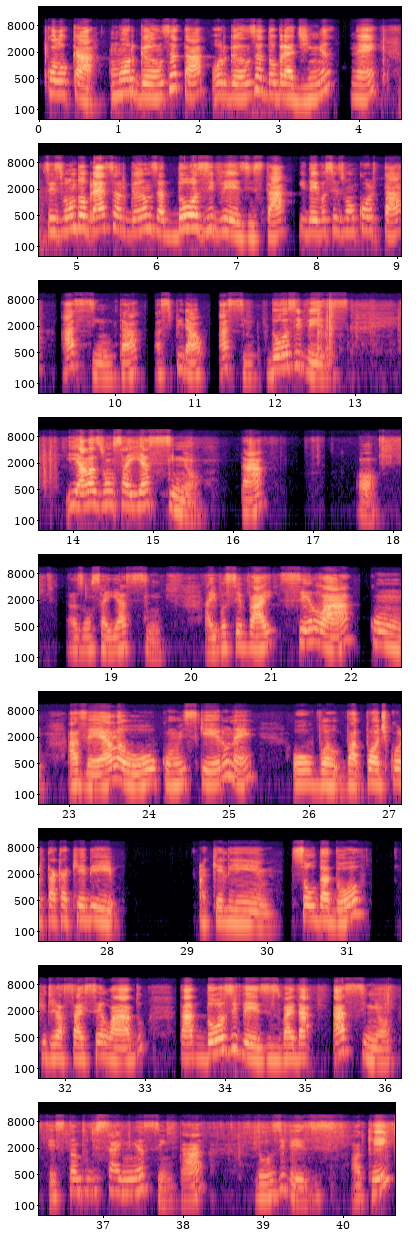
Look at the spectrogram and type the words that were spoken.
colocar uma organza, tá? Organza dobradinha, né? Vocês vão dobrar essa organza 12 vezes, tá? E daí vocês vão cortar assim, tá? A espiral assim, 12 vezes. E elas vão sair assim, ó, tá? Ó, elas vão sair assim. Aí você vai selar com a vela ou com o isqueiro, né? Ou pode cortar com aquele, aquele soldador que já sai selado, tá? 12 vezes, vai dar assim, ó, esse tanto de sainha assim, tá? 12 vezes, ok?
